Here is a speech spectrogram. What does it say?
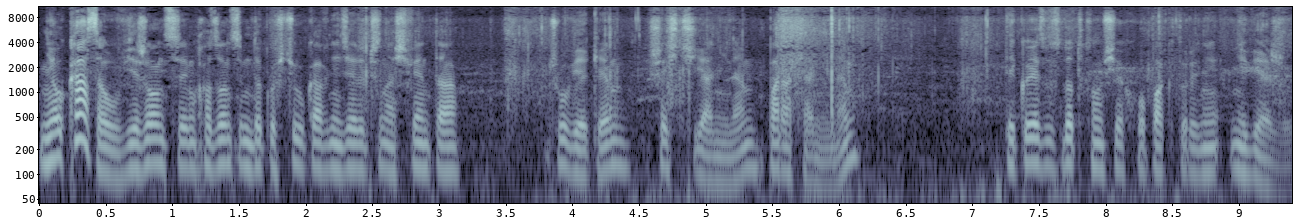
nie okazał wierzącym, chodzącym do kościółka w niedzielę czy na święta człowiekiem, chrześcijaninem, parafianinem, tylko Jezus dotknął się chłopa, który nie, nie wierzył.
